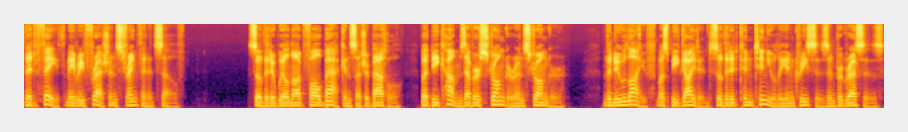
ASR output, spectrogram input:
that faith may refresh and strengthen itself, so that it will not fall back in such a battle, but becomes ever stronger and stronger. The new life must be guided so that it continually increases and progresses,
